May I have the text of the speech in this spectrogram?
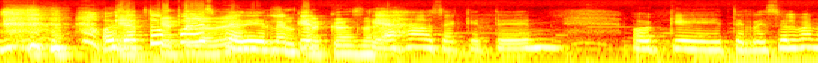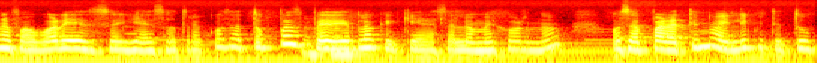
o sea, tú puedes pedirlo, que, o sea, que te den o que te resuelvan a favor y eso ya es otra cosa. Tú puedes pedir lo que quieras, a lo mejor, ¿no? O sea, para ti no hay límite, tú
